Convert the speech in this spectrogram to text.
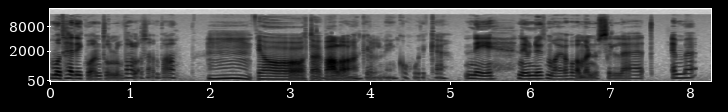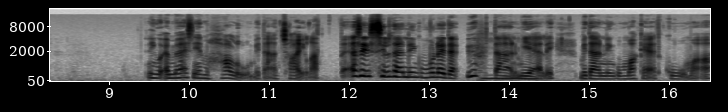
mutta heti kun on tullut valosampaa, Mm, joo, toi valo on kyllä niin kuin huikea. Niin, niin nyt mä oon jo huomannut silleen, että en mä, niin kuin, en mä edes niin, mä halua mitään chai latteja. Siis silleen niin kuin mun ei tee yhtään mm. mieli mitään niin kuin makeet kuumaa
